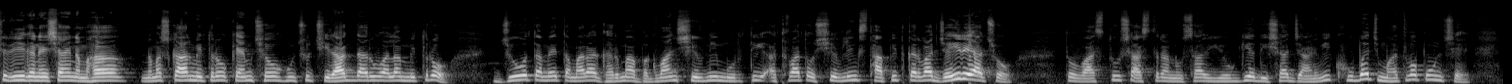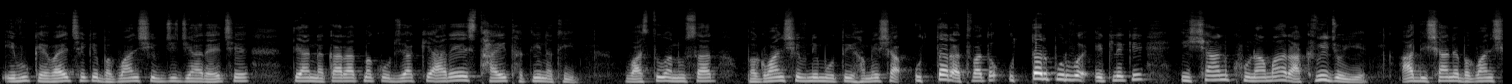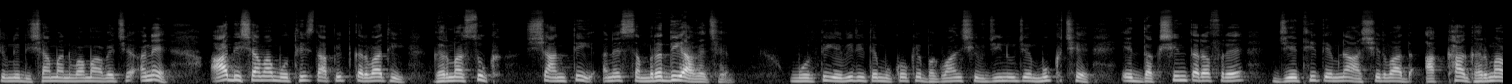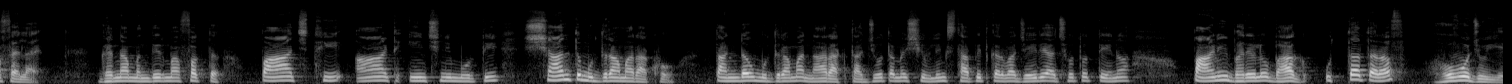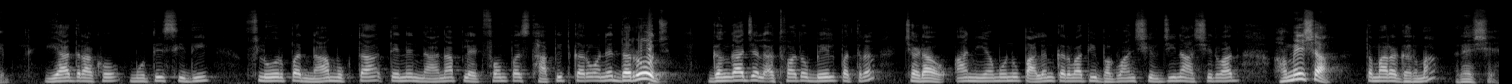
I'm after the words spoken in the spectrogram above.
શ્રી ગણેશાય નમઃ. નમસ્કાર મિત્રો, કેમ છો? હું છું ચિરાગ દારૂવાલા. મિત્રો, જો તમે તમારા ઘરમાં ભગવાન શિવની મૂર્તિ અથવા તો શિવલિંગ સ્થાપિત કરવા જઈ રહ્યા છો, તો વાસ્તુશાસ્ત્ર અનુસાર યોગ્ય દિશા જાણવી ખૂબ જ મહત્ત્વપૂર્ણ છે. એવું કહેવાય છે કે ભગવાન શિવજી જ્યાં રહે છે, ત્યાં નકારાત્મક ઊર્જા ક્યારેય સ્થાયી થતી નથી. વાસ્તુ અનુસાર ભગવાન શિવની મૂર્તિ હંમેશા ઉત્તર અથવા તો ઉત્તર પૂર્વ એટલે કે ઈશાન ખૂણામાં રાખવી જોઈએ. આ દિશાને ભગવાન શિવની દિશા માનવામાં આવે છે અને આ દિશામાં મૂર્તિ સ્થાપિત કરવાથી ઘરમાં સુખ, શાંતિ અને સમૃદ્ધિ આવે છે. મૂર્તિ એવી રીતે મૂકો કે ભગવાન શિવજીનું જે મુખ છે એ દક્ષિણ તરફ રહે, જેથી તેમના આશીર્વાદ આખા ઘરમાં ફેલાય. ઘરના મંદિરમાં ફક્ત પાંચથી આઠ ઇંચની મૂર્તિ શાંત મુદ્રામાં રાખો. તાંડવ મુદ્રામાં ના રાખતા. જો તમે શિવલિંગ સ્થાપિત કરવા જઈ રહ્યા છો, તો તેનો પાણી ભરેલો ભાગ ઉત્તર તરફ હોવો જોઈએ. યાદ રાખો, મોતી સીધી ફ્લોર પર ના મૂકતા, તેને નાના પ્લેટફોર્મ પર સ્થાપિત કરો અને દરરોજ ગંગાજલ અથવા તો બેલપત્ર ચઢાવો. આ નિયમોનું પાલન કરવાથી ભગવાન શિવજીના આશીર્વાદ હંમેશા તમારા ઘરમાં રહેશે.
